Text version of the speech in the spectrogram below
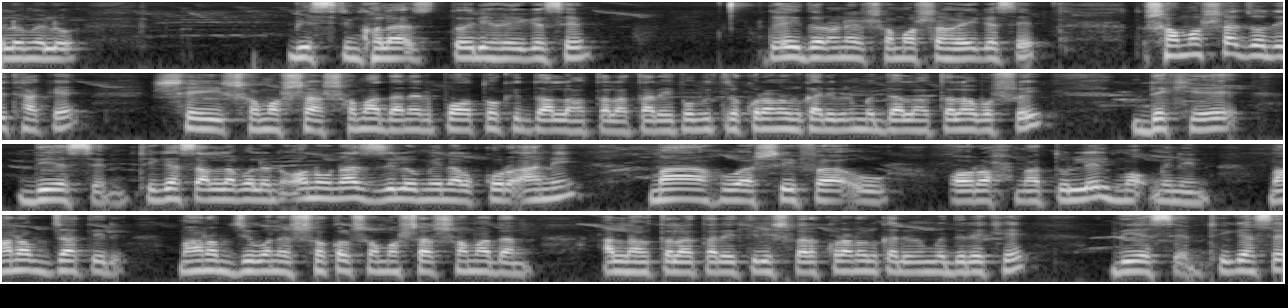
এলোমেলো বিশৃঙ্খলা তৈরি হয়ে গেছে। তো এই ধরনের সমস্যা হয়ে গেছে। তো সমস্যা যদি থাকে, সেই সমস্যা সমাধানের পথও কিন্তু আল্লাহ তালা তার এই পবিত্র কোরআনুল কারিমের মধ্যে আল্লাহ তালা অবশ্যই দেখে দিয়েছেন। ঠিক আছে, আল্লাহ বলেন অনুনাজিল মিনাল কোরআনি মা হুয়া শিফা উ ও রহমাতুল্লিল মমিনিন। মানব জাতির, মানব জীবনের সকল সমস্যার সমাধান আল্লাহ তালা তার এই তিরিশ পারা কোরআনুল কারিমের মধ্যে রেখে দিয়েছেন। ঠিক আছে?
